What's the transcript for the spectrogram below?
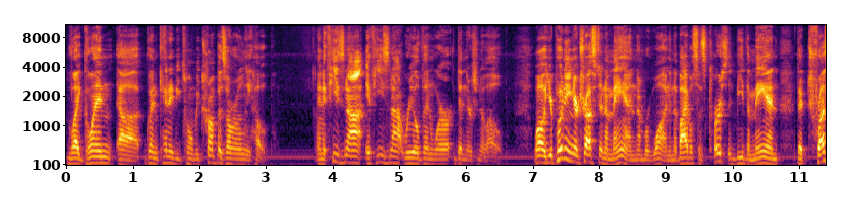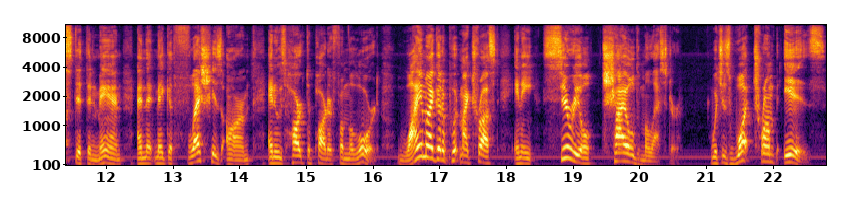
like Glenn, uh, Glenn Kennedy told me, Trump is our only hope. And if he's not, if he's not real, then we're, then there's no hope. Well, you're putting your trust in a man, number one. And the Bible says, Cursed be the man that trusteth in man, and that maketh flesh his arm, and whose heart departeth from the Lord. Why am I going to put my trust in a serial child molester, which is what Trump is?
